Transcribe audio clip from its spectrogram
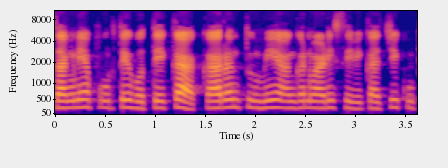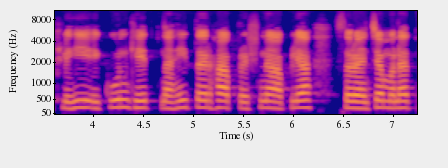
सांगण्यापुरते होते का? कारण तुम्ही अंगणवाडी सेविकाचे कुठलेही ऐकून घेत नाही तर हा प्रश्न आपल्या सर्वांच्या मनात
